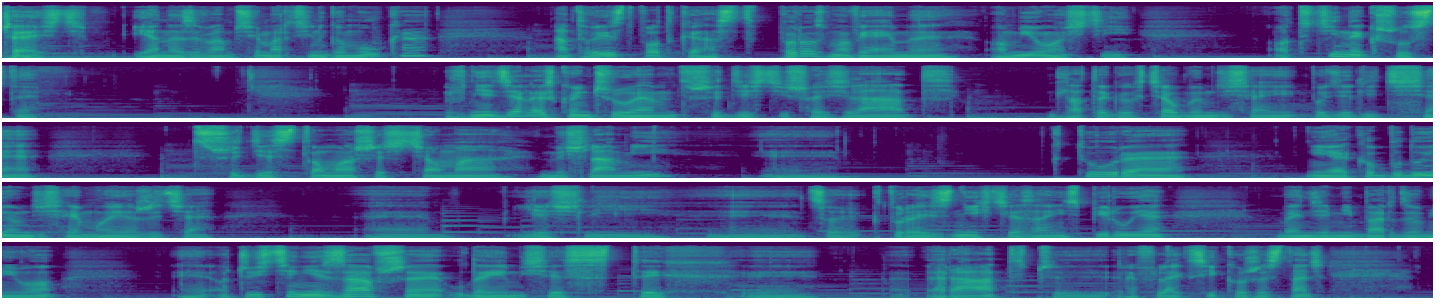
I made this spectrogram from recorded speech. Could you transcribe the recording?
Cześć, ja nazywam się Marcin Gomułka, a to jest podcast Porozmawiajmy o miłości. Odcinek szósty. W niedzielę skończyłem 36 lat, dlatego chciałbym dzisiaj podzielić się 36 myślami, yy, które niejako budują dzisiaj moje życie. Yy, jeśli yy, co, któreś z nich Cię zainspiruje, będzie mi bardzo miło. E, oczywiście nie zawsze udaje mi się z tych e, rad czy refleksji korzystać,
